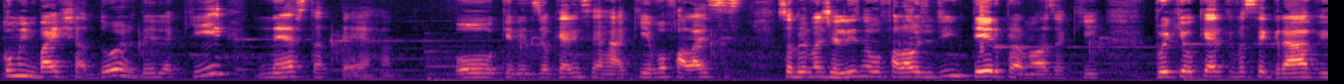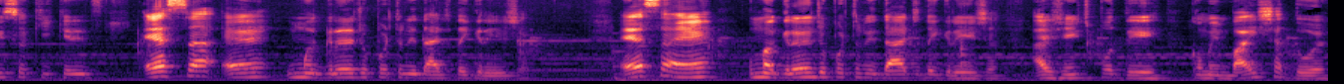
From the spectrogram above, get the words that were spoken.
como embaixador dele aqui nesta terra. Oh, queridos, eu quero encerrar aqui. Eu vou falar esses, sobre evangelismo, eu vou falar hoje o dia inteiro para nós aqui, porque eu quero que você grave isso aqui, queridos. Essa é uma grande oportunidade da igreja. Essa é uma grande oportunidade da igreja, a gente poder, como embaixador,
